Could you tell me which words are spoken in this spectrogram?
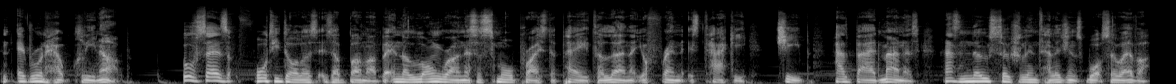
and everyone helped clean up. Paul says $40 is a bummer, but in the long run, it's a small price to pay to learn that your friend is tacky, cheap, has bad manners, has no social intelligence whatsoever.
